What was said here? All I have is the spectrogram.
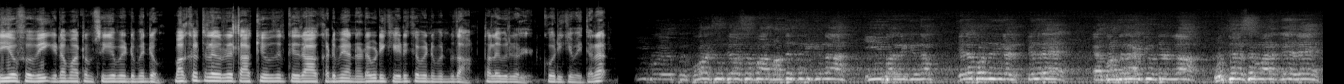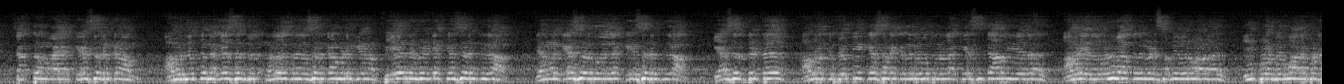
டிஎஃப்ஓவை இடமாற்றம் செய்ய வேண்டும் என்றும் மக்கள் தலைவர்களை தாக்கியதற்கு எதிராக கடுமையான நடவடிக்கை எடுக்க வேண்டும் என்பதுதான் தலைவர்கள் கோரிக்கை வைத்தனர் ഈ ഫോറസ്റ്റ് ഉദ്യോഗസ്ഥന്മാർ മധ്യത്തിരിക്കുന്ന ഈ പറഞ്ഞിരിക്കുന്ന ജനപ്രതിനിധികൾക്കെതിരെ ബന്ധനാക്കിയിട്ടുള്ള ഉദ്യോഗസ്ഥന്മാർക്കെതിരെ ശക്തമായ കേസെടുക്കണം അവർ നിൽക്കുന്ന കേസ് നിലനിൽക്കുന്ന കേസെടുക്കാൻ വേണ്ടിയാണ് പേരിന് വേണ്ടി കേസെടുക്കുക. ഞങ്ങൾ കേസെടുക്കുന്നില്ല കേസെടുക്കുക. കേസെടുത്തിട്ട് അവർക്ക് പെറ്റി കേസടക്കുന്ന രൂപത്തിലുള്ള കേസ് ചാർജ് ചെയ്ത് അവരെ ഒഴിവാക്കുന്നതിന് വേണ്ടി സമീപനമാണ്. ഇപ്പോൾ ബഹുമാനപ്പെട്ട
